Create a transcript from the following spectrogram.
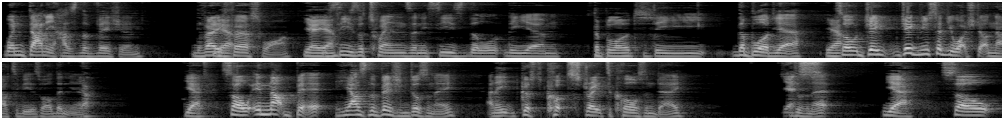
when Danny has the vision, the very Yeah. first one, Yeah, yeah. he sees the twins and he sees the the um, The blood. the the blood, yeah. Yeah. So Jake, Jake, you said you watched it on Now TV as well, didn't you? Yeah. Yeah. So in that bit, he has the vision, doesn't he? And he just cuts straight to closing day Yes. doesn't it? Yeah. So,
